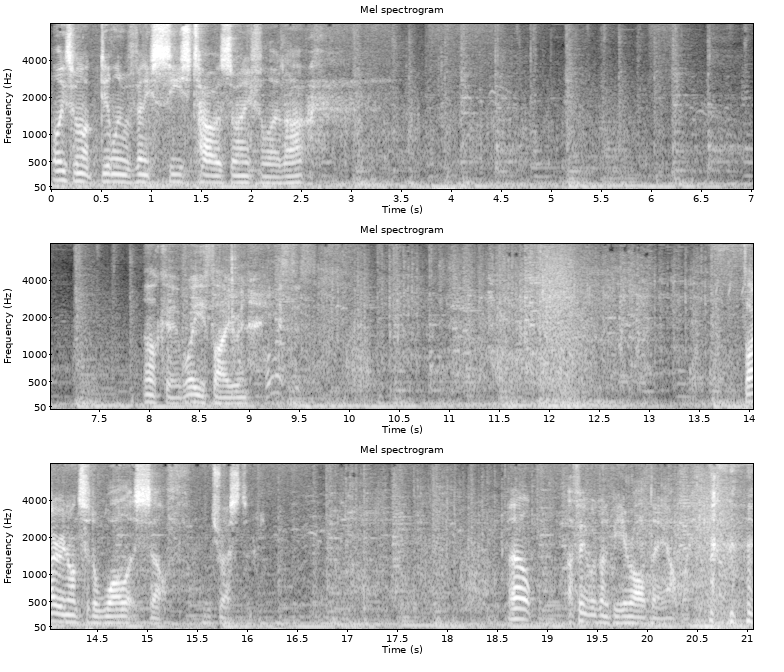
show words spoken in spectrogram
At least we're not dealing with any siege towers or anything like that. Okay, where are you firing? Firing onto the wall itself. Interesting. Well, I think we're going to be here all day, aren't we?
